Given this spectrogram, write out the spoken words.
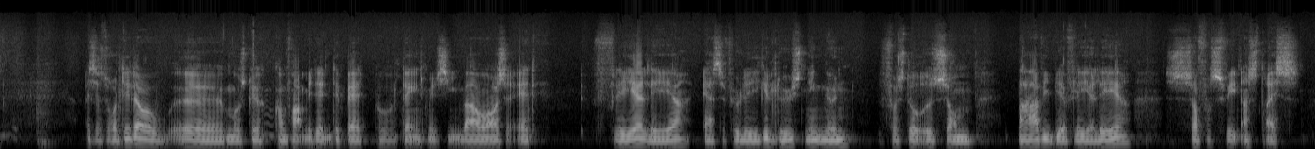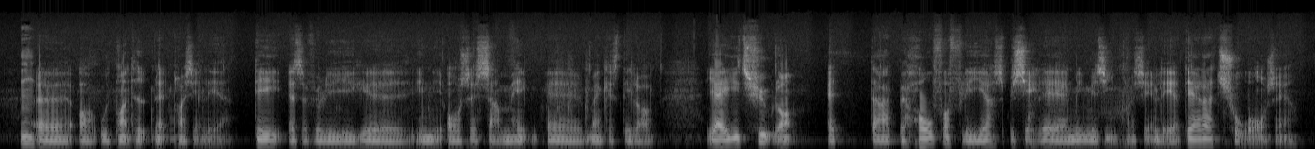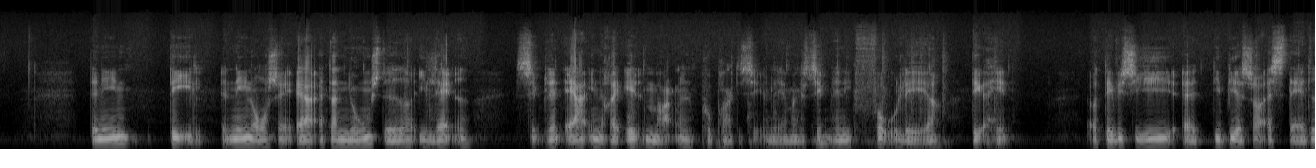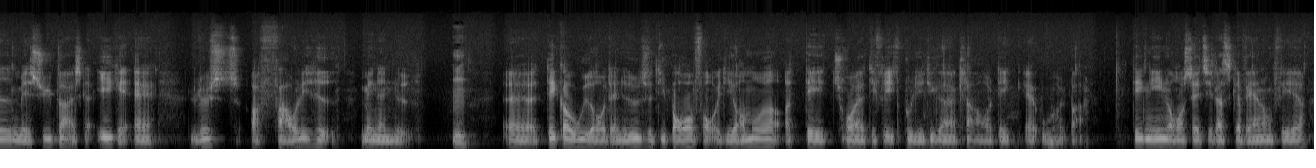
Altså jeg tror, det der jo øh, måske kom frem i den debat på Dagens Medicin, var jo også, at flere læger er selvfølgelig ikke løsningen forstået som bare vi bliver flere læger, så forsvinder stress mm. øh, og udbrændthed blandt praktiserende læger. Det er selvfølgelig ikke øh, en årsagssammenhæng, øh, man kan stille op. Jeg er ikke i tvivl om, at der er behov for flere speciale almindelige medicin praktiserende læger. Det er der to årsager. Den ene del, den ene årsag er, at der nogle steder i landet simpelthen er en reel mangel på praktiserende læger. Man kan simpelthen ikke få læger derhen. Og det vil sige, at de bliver så erstattet med sygeplejersker, ikke af lyst og faglighed, men af nød. Mm. Øh, det går ud over den ydelse, de borgere får i de områder, og det tror jeg, at de fleste politikere er klar over, at det ikke er uholdbart. Det er den ene årsag til, at der skal være nogle flere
